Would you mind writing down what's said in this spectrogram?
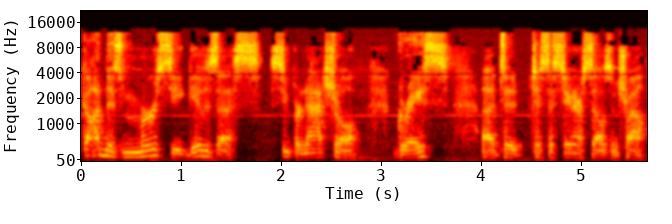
God in His mercy gives us supernatural grace uh, to to sustain ourselves in trial.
